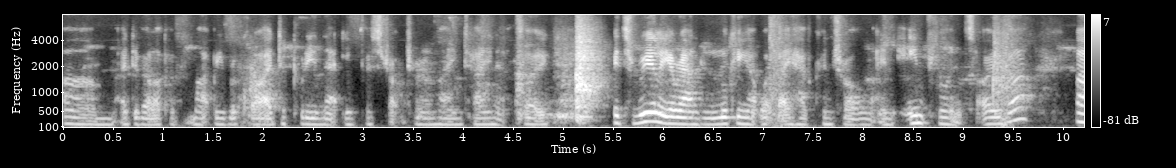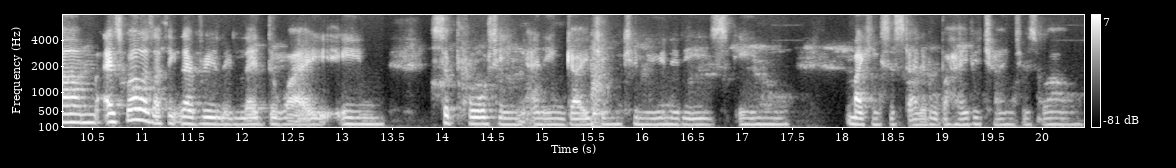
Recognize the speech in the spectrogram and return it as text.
um, a developer might be required to put in that infrastructure and maintain it. So it's really around looking at what they have control and influence over, um, as well as I think they've really led the way in supporting and engaging communities in making sustainable behaviour change as well.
